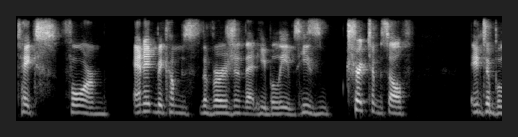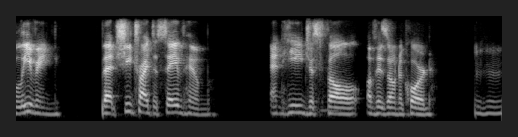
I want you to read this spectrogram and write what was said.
takes form, and it becomes the version that he believes. He's tricked himself into believing that she tried to save him, and he just fell of his own accord. Hmm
